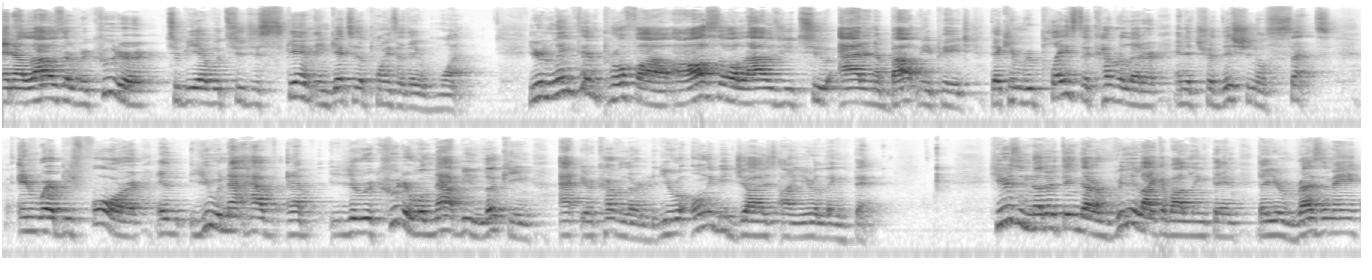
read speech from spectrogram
and allows a recruiter to be able to just skim and get to the points that they want. Your LinkedIn profile also allows you to add an About Me page that can replace the cover letter in a traditional sense. And where before, you would not have, an, the recruiter will not be looking at your cover letter. You will only be judged on your LinkedIn. Here's another thing that I really like about LinkedIn that your resume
